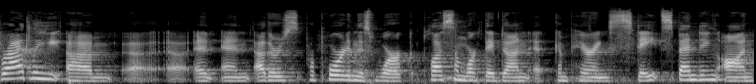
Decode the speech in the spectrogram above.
Bradley um, uh, uh, and and others purport in this work, plus some work they've done comparing state spending on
